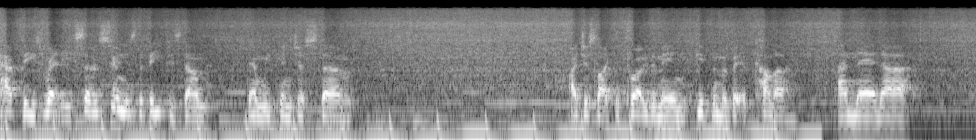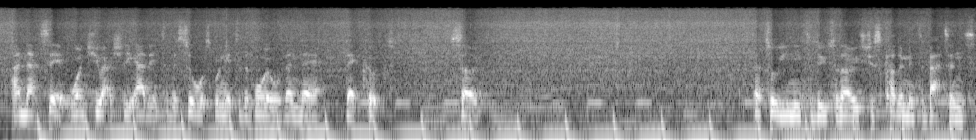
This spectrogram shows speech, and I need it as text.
have these ready. So as soon as the beef is done, then we can just, um, I just like to throw them in, give them a bit of colour, and then, uh, and that's it. Once you actually add it to the sauce, bring it to the boil, then they're, they're cooked. So that's all you need to do to those, just cut them into batons.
